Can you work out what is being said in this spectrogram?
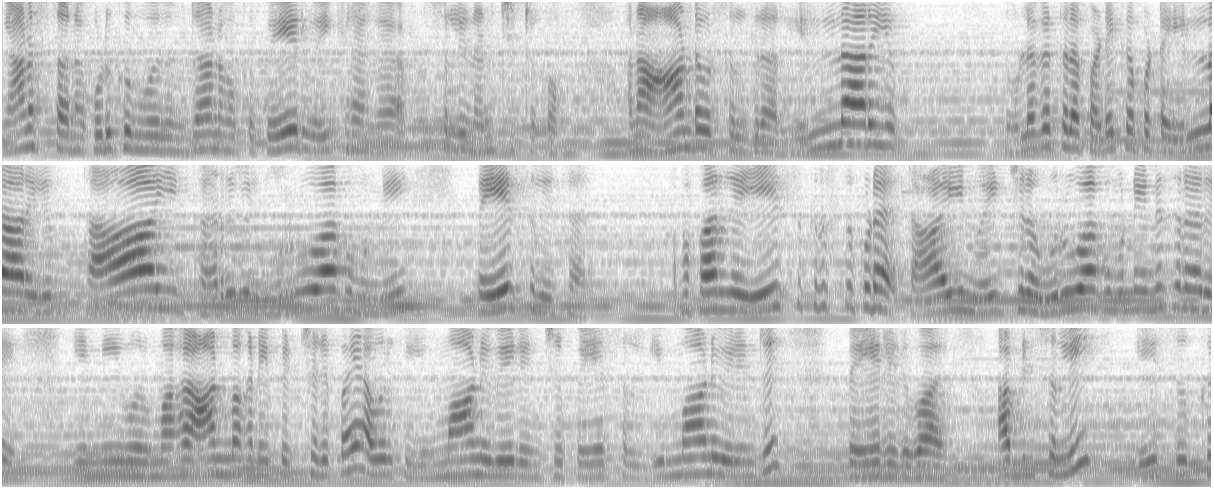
ஞானஸ்தானம் கொடுக்கும்போதும் தான் நமக்கு பெயர் வைக்கிறாங்க அப்படின்னு சொல்லி நினச்சிட்ருக்கோம் ஆனால் ஆண்டவர் சொல்கிறார் எல்லாரையும் இந்த உலகத்தில் படைக்கப்பட்ட எல்லாரையும் தாயின் கருவில் உருவாகும் முன்னே பெயர் சொல்லியிருக்கார். அப்போ பாருங்க ஏசு கிறிஸ்து கூட தாயின் வயிற்றில் உருவாகும் முன்னே என்ன சொல்கிறாரு நீ ஒரு மக ஆண் மகனை பெற்றெடுப்பாய் அவருக்கு இம்மானுவேல் என்று பெயர் சொல் இம்மானுவேல் என்று பெயரிடுவார் அப்படின்னு சொல்லி இயேசுக்கு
